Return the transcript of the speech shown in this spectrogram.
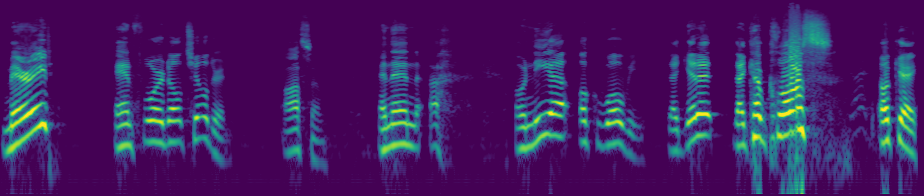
Married and four adult children. Awesome. And then uh, Oneya Okuwobi. Did I get it? Did I come close? Okay,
